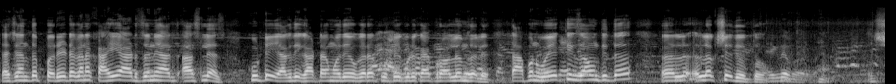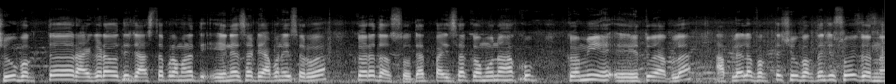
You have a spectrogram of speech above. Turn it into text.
त्याच्यानंतर पर्यटकांना काही अडचणी आ- असल्यास कुठेही अगदी घाटामध्ये वगैरे कुठे कुठे काय प्रॉब्लेम झाले तर आपण वैयक्तिक जाऊन तिथं ल- लक्ष देतो. शिवभक्त रायगडावरती जास्त प्रमाणात येण्यासाठी आपण हे सर्व करत असतो. त्यात पैसा कमवणं हा खूप कमी हे- हेतू आहे आपला. आपल्याला फक्त शिवभक्तांची सोय करणं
